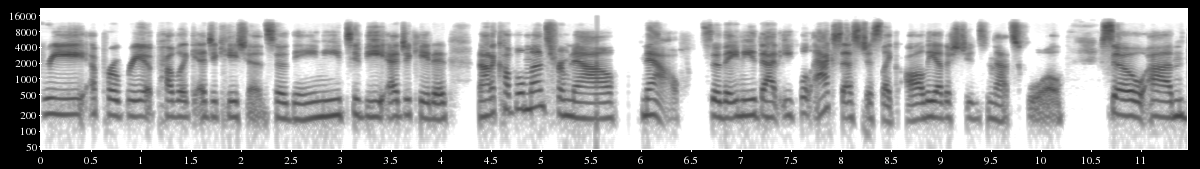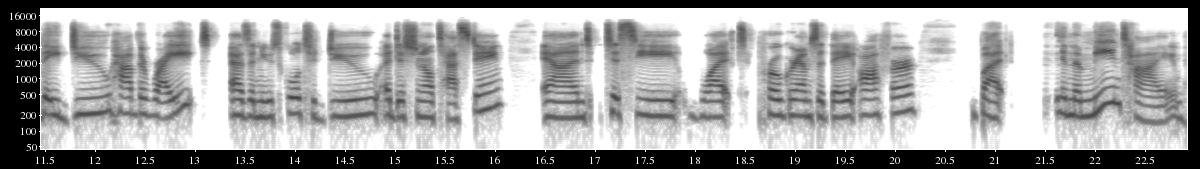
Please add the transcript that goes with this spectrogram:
free, appropriate public education. So they need to be educated not a couple months from now, now. So they need that equal access, just like all the other students in that school. So um, they do have the right as a new school to do additional testing and to see what programs that they offer. But in the meantime,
